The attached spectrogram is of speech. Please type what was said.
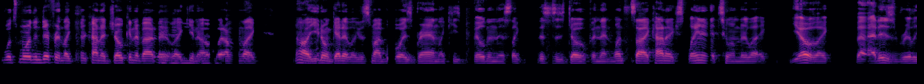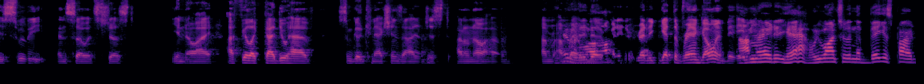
what's more than different?" Like they're kind of joking about it, like you know. But I'm like, "No, you don't get it. Like this is my boy's brand. Like he's building this. Like this is dope." And then once I kind of explain it to them, they're like, "Yo, like that is really sweet." And so it's just, you know, I I feel like I do have some good connections. And I just I don't know. I'm I'm, Yeah, I'm ready to ready to ready to get the brand going, baby. I'm ready to, yeah, we want you. And the biggest part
